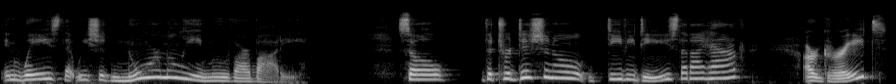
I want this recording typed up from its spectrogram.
in ways that we should normally move our body. So, the traditional DVDs that I have are great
